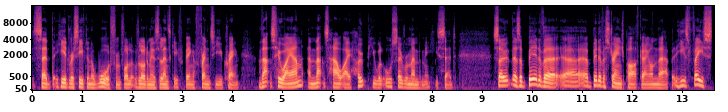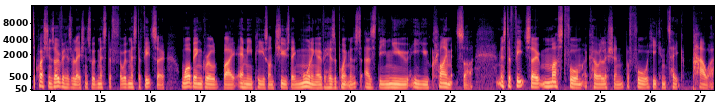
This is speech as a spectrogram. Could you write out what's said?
said that he had received an award from Volodymyr Zelensky for being a friend to Ukraine. That's who I am, and that's how I hope you will also remember me, he said. So there's a bit of a uh, a bit of a strange path going on there. But he's faced questions over his relations with Mr. F- with Mr. Fico while being grilled by MEPs on Tuesday morning over his appointments as the new EU climate czar. Mr. Fico must form a coalition before he can take power.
